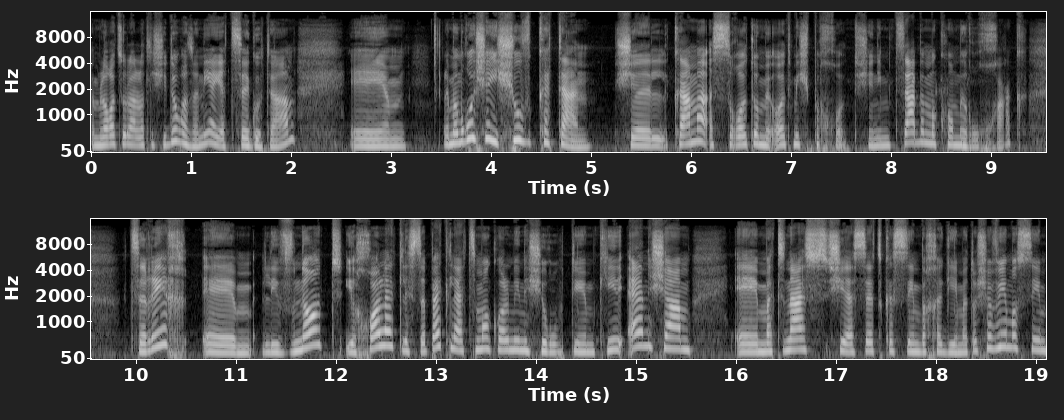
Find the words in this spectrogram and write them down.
הם לא רצו לעלות לשידור, אז אני אייצג אותם. אמ, הם אמרו שיישוב קטן, של כמה עשרות או מאות משפחות, שנמצא במקום מרוחק, צריך אה, לבנות יכולת לספק לעצמו כל מיני שירותים, כי אין שם אה, מתנ"ס שיעשה טקסים בחגים, התושבים עושים,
